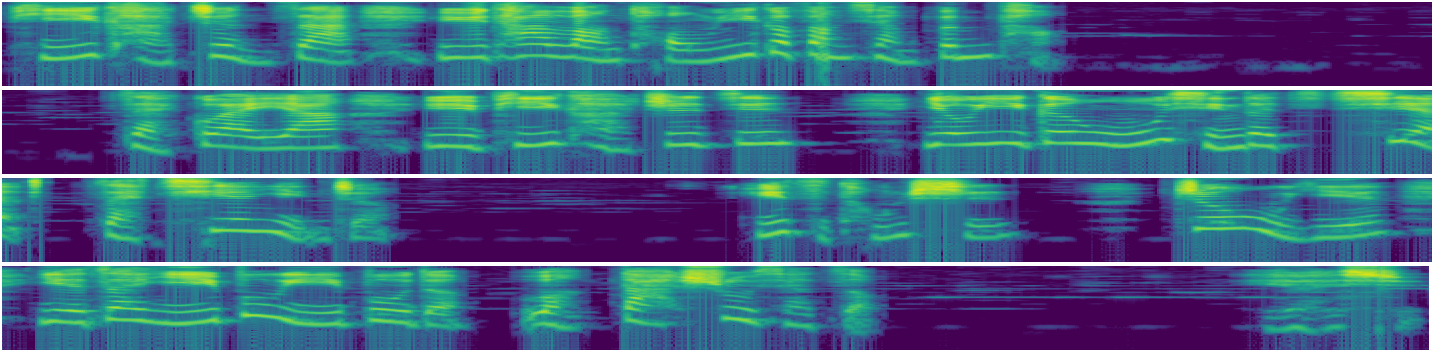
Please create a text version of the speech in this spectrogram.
皮卡正在与它往同一个方向奔跑。在怪鸭与皮卡之间，有一根无形的线在牵引着。与此同时，周五爷也在一步一步地往大树下走。也许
